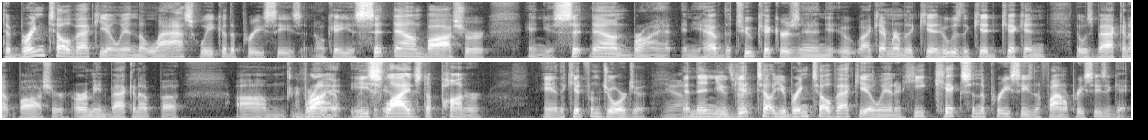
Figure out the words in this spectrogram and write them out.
to bring Tavecchio in the last week of the preseason. Okay, you sit down Bosher and you sit down Bryant and you have the two kickers in. You, I can't remember the kid. Who was the kid kicking that was backing up Bosher? Or I mean, backing up uh, um, Bryant. He slides to punter. And the kid from Georgia, Yeah, and then you get right. Tel, you bring Tavecchio in, and he kicks in the preseason, the final preseason game.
